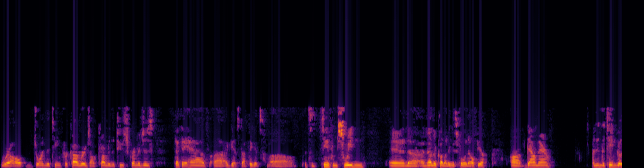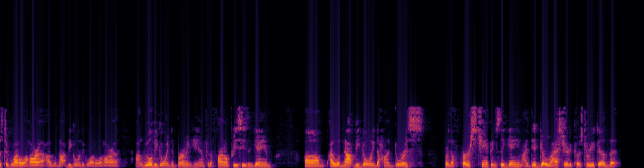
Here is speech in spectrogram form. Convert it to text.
where I'll join the team for coverage. I'll cover the two scrimmages that they have, uh, against, I think it's, uh, it's a team from Sweden and, uh, another club, I think it's Philadelphia, um, down there. And then the team goes to Guadalajara. I will not be going to Guadalajara. I will be going to Birmingham for the final preseason game. Um, I will not be going to Honduras for the first Champions League game. I did go last year to Costa Rica, but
